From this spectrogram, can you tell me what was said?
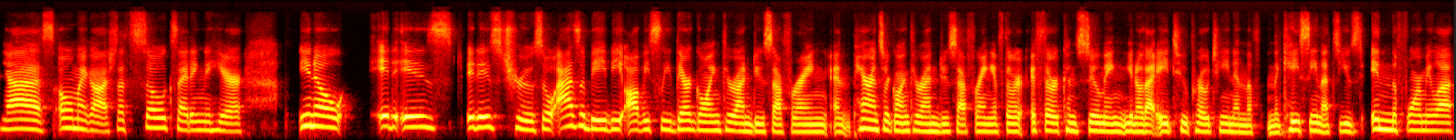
Yes. Oh my gosh, that's so exciting to hear. You know, it is it is true. So as a baby, obviously they're going through undue suffering and parents are going through undue suffering if they're if they're consuming, you know, that A2 protein and the and the casein that's used in the formula.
